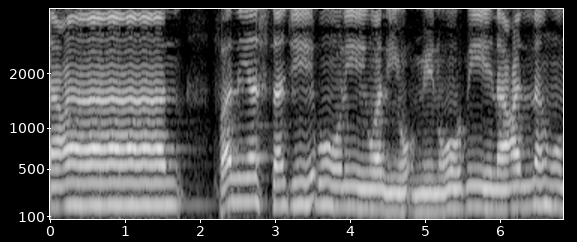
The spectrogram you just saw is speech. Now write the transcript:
دعان فليستجيبوا لي وليؤمنوا بي لعلهم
